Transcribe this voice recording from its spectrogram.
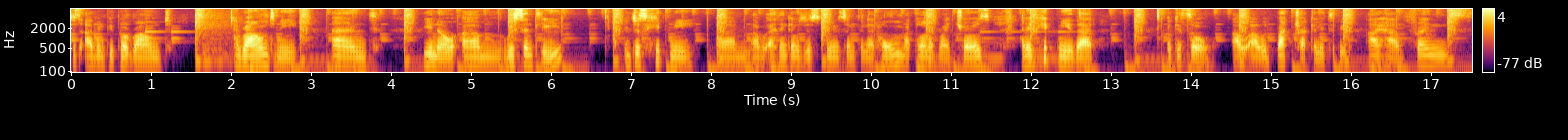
just having people around around me. And you know, um, recently it just hit me um, I, I, think I was just doing something at home, one of my chores, and it hit me that okay, so I, I would backtrack a little bit. I have friends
